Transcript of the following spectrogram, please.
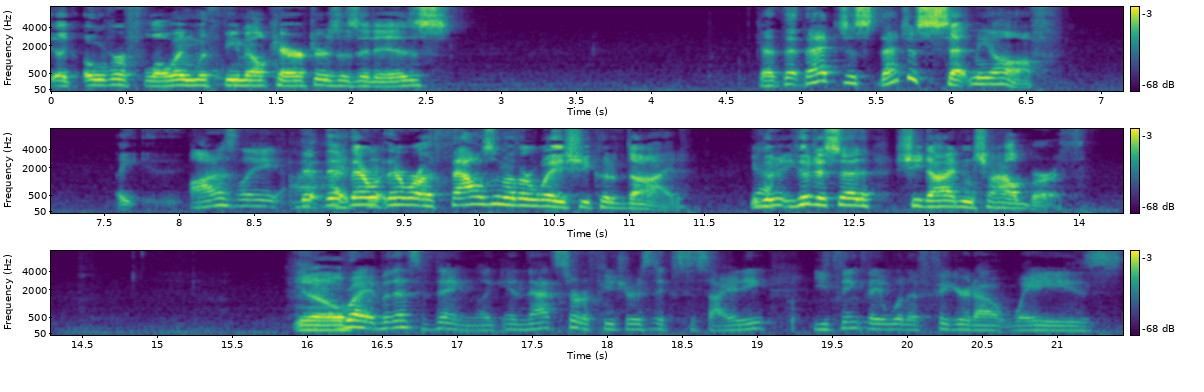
like overflowing with female characters as it is. God, that that just that just set me off. Like honestly. I- there, I there, there, think- there were a thousand other ways she could have died. You, Yeah. could, you could have said she died in childbirth. You know, Right, but that's the thing. Like in that sort of futuristic society, you think they would have figured out ways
